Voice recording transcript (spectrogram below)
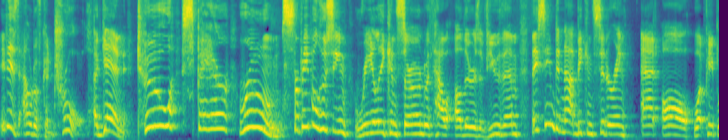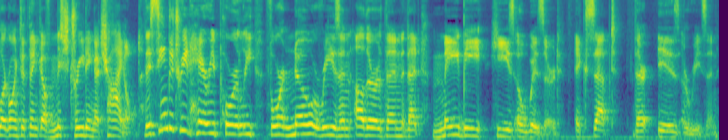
it is out of control. Again, two spare rooms! For people who seem really concerned with how others view them, they seem to not be considering at all people are going to think of mistreating a child. They seem to treat Harry poorly for no reason other than that maybe he's a wizard, except there is a reason.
